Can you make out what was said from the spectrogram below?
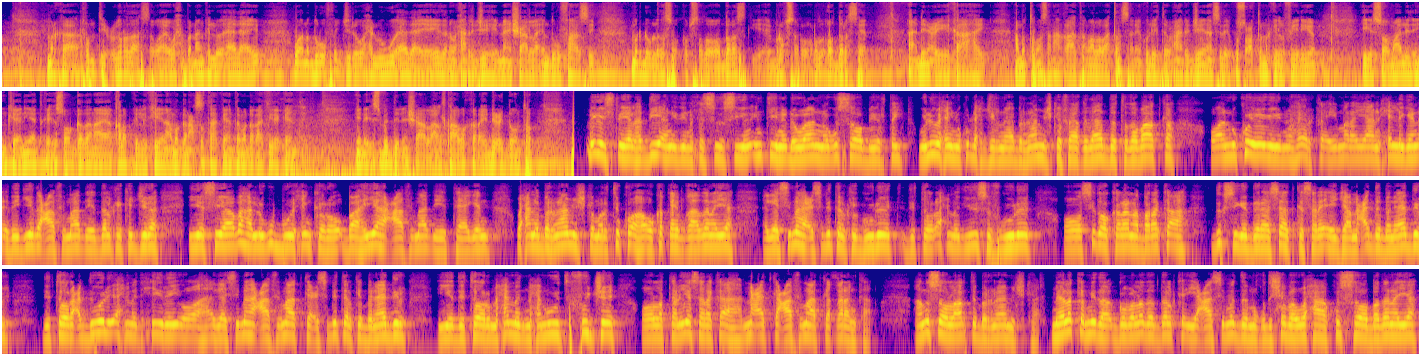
Marka runtii cuduradaas waa wax bannaanka loo aadayo waana duruufo jira wax lagu aadayo ayagana waxaan rajeynaynaa insha allah in duruufahaasi mar dhow laga soo qabsado oo daraskii ay barofesor oo daraseen aan dhinacayga ka ahay ama toban sana ha qaata ama labaatan sana kulleyta waxaan rajeynaya siday ku socoto markii la fiiriyo. Iyo soomaalidu ay soo gadanayaan qalabka la keena ama ganacsata ha keentay ama dhaqaatiir ha keentay inay isbeddel insha allah altaabo karo ay dhici doonto. Dhegaystayaal haddii aan idin xusuusiyo intiina dhowaan nagu soo biirtay weli waxaynu ku dhex jirnaa barnaamijka faaqidaada toddobaadka oo aanu ku eegayno heerka ay marayaan xilligan adeegyada caafimaad ee dalka ka jira iyo siyaabaha lagu buuxin karo baahiyaha caafimaad ee taagan. Waxaana barnaamijka marti ku ah oo ka qayb qaadanaya agaasimaha cisbitalka guuleed doctor axmed yuusuf guuleed oo sidoo kalena bara ka ah dugsiga daraasaadka sare ee jaamacadda banaadir doctor cabdiweli axmed xiirey oo ah agaasimaha caafimaadka cisbitalka banaadir iyo doctor maxamed maxamuud fuje oo la taliyo sare ka ah macadka caafimaadka qaranka. Aan u soo laabta barnaamijka. Meelo ka mida gobollada dalka iyo caasimadda muqdishoba waxaa ku soo badanaya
